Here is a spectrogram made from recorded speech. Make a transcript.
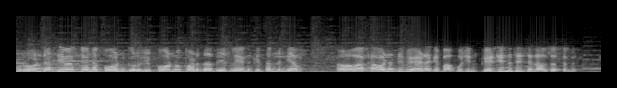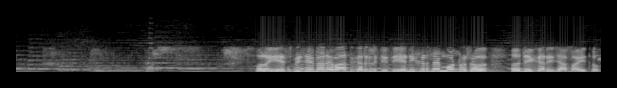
રોંઢા દિવસ એને ફોન કરું છું. ફોન ઉપાડતા હતી એટલે એને કે તમને હવા ખાવા નથી બેહાડા કે બાપુજીની પેટી નથી ચલાવતા તમે? ઓલા એસપી સાહેબ વાત કરી લીધી હતી. એની કરતા મોટો અધિકારી છે આ ભાઈ તો.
